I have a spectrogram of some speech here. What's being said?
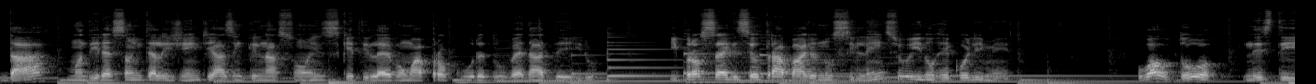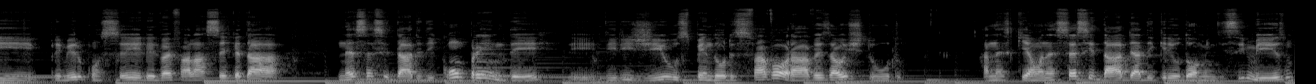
Dá uma direção inteligente às inclinações que te levam à procura do verdadeiro e prossegue seu trabalho no silêncio e no recolhimento. O autor neste primeiro conselho, ele vai falar acerca da necessidade de compreender e dirigir os pendores favoráveis ao estudo, que é uma necessidade de adquirir o domínio de si mesmo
